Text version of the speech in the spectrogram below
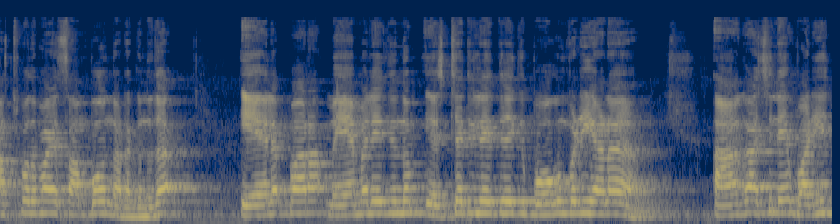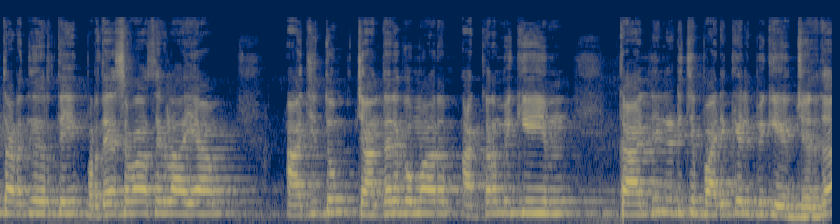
ആസ്പദമായ സംഭവം നടക്കുന്നത്. ഏലപ്പാറ മേമലയിൽ നിന്നും എസ്റ്റേറ്റിലേക്ക് പോകും വഴിയാണ് ആകാശിനെ വഴി തടഞ്ഞു നിർത്തി പ്രദേശവാസികളായ അജിത്തും ചന്ദനകുമാറും ആക്രമിക്കുകയും കല്ലിലിടിച്ച് പരിക്കേൽപ്പിക്കുകയും ചെയ്തത്.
